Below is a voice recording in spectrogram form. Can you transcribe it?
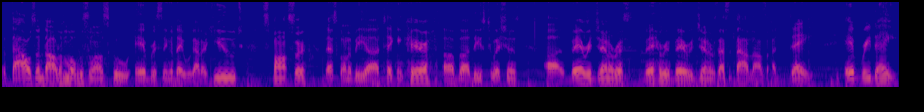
the thousand dollar mobile salon school every single day we got a huge sponsor that's going to be uh, taking care of uh, these tuitions uh, very generous, very, very generous. That's a thousand dollars a day, every day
